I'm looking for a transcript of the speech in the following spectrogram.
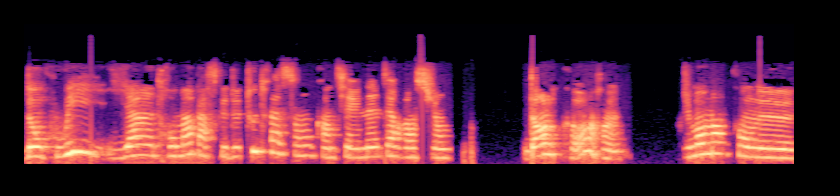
Donc oui, il y a un trauma parce que de toute façon, quand il y a une intervention dans le corps, du moment qu'on ne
